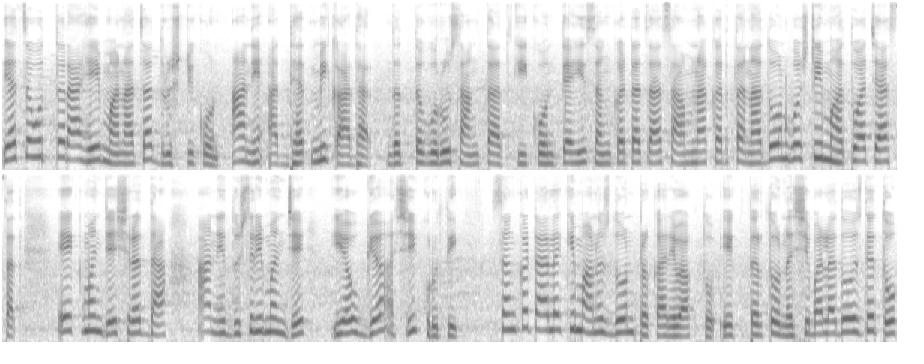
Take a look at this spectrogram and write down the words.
याचं उत्तर आहे मनाचा दृष्टिकोन आणि आध्यात्मिक आधार. दत्तगुरू सांगतात की कोणत्याही संकटाचा सामना करताना दोन गोष्टी महत्त्वाच्या असतात. एक म्हणजे श्रद्धा आणि दुसरी म्हणजे योग्य अशी कृती. संकट आलं की माणूस दोन प्रकारे वागतो. एक तर तो नशिबाला दोष देतो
